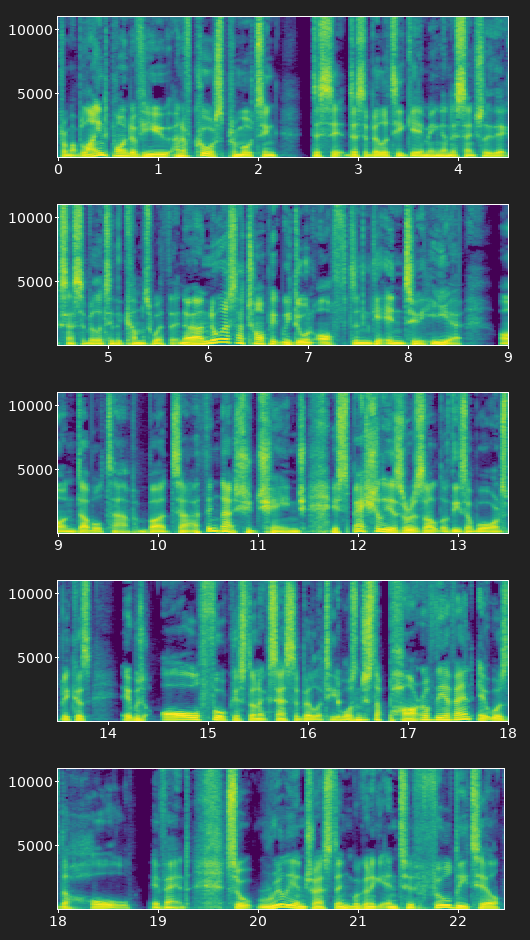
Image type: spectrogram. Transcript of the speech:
from a blind point of view, and of course promoting dis- disability gaming and essentially the accessibility that comes with it. Now, I know it's a topic we don't often get into here on Double Tap, but uh, I think that should change, especially as a result of these awards, because it was all focused on accessibility. It wasn't just a part of the event, it was the whole event. So, really interesting. We're going to get into full detail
